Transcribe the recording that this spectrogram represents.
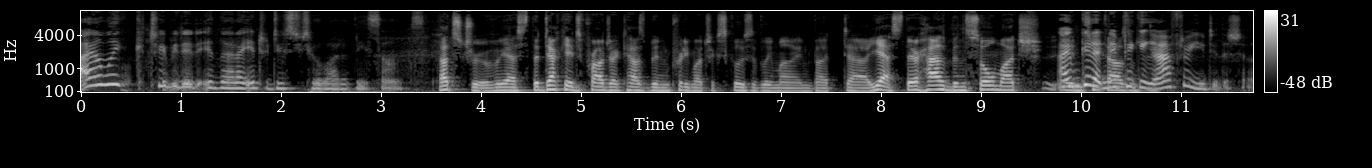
I only contributed in that I introduced you to a lot of these songs. That's true. Yes, the Decades project has been pretty much exclusively mine, but uh, yes, there has been so much. I'm good at nitpicking after you do the show.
